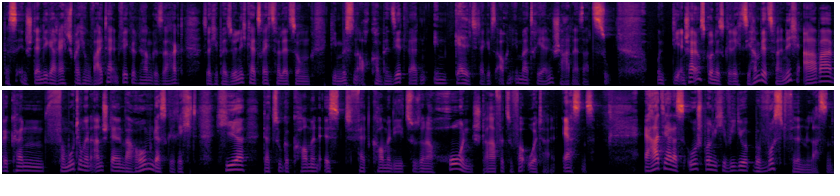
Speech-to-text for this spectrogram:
das in ständiger Rechtsprechung weiterentwickelt und haben gesagt, solche Persönlichkeitsrechtsverletzungen, die müssen auch kompensiert werden in Geld. Da gibt es auch einen immateriellen Schadenersatz zu. Und die Entscheidungsgründe des Gerichts, die haben wir zwar nicht, aber wir können Vermutungen anstellen, warum das Gericht hier dazu gekommen ist, Fat Comedy zu so einer hohen Strafe zu verurteilen. Erstens, er hat ja das ursprüngliche Video bewusst filmen lassen,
